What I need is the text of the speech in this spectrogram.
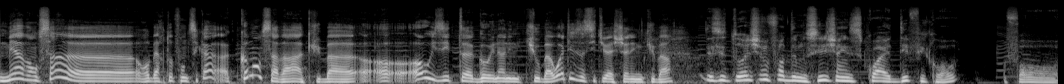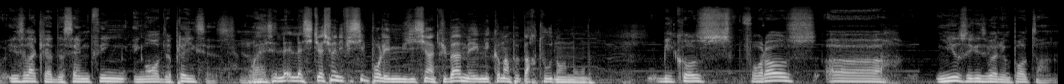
Mais avant ça, Roberto Fonseca, comment ça va à Cuba? How how is it going on in Cuba? The situation in Cuba? The situation for the musician is quite difficult. For it's like uh, the same thing in all the places? Ouais, la, la situation est difficile pour les musiciens à Cuba, mais, mais comme un peu partout dans le monde. because for us, uh, music is very important.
